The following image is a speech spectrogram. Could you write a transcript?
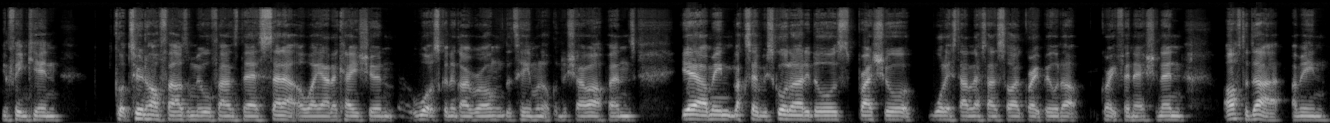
You're thinking, got two and a half thousand Mill fans there, set out away allocation. What's going to go wrong? The team are not going to show up. And yeah, I mean, like I said, we scored early doors. Bradshaw, Wallace down left hand side, great build up, great finish. And then after that, I mean,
